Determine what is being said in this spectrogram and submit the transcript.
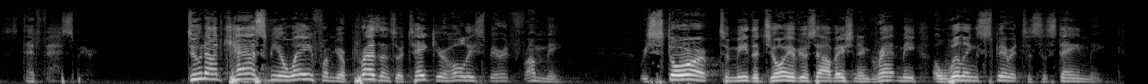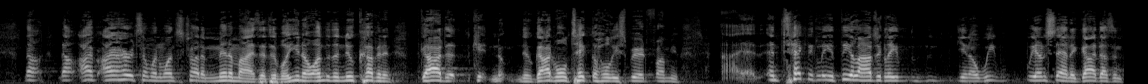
Steadfast spirit. Do not cast me away from your presence or take your Holy Spirit from me. Restore to me the joy of your salvation and grant me a willing spirit to sustain me. Now, now I've, I heard someone once try to minimize it. Well, you know, under the new covenant, God, uh, God won't take the Holy Spirit from you. And technically, and theologically, you know, we, we understand that God doesn't,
